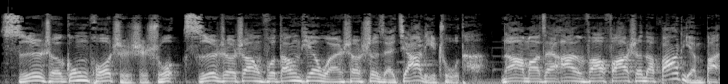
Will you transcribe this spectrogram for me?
死者公婆只是说，死者丈夫当天晚上是在家里住的。那么，在案发发生的八点半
